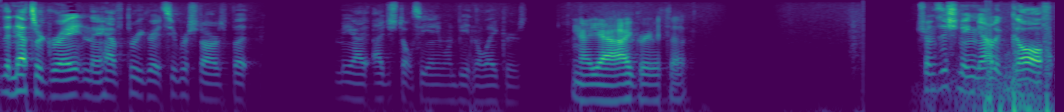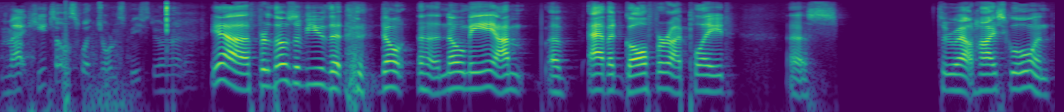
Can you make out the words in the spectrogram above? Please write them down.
the Nets are great, and they have three great superstars. But to me, I, I just don't see anyone beating the Lakers. No, yeah, I agree with that. Transitioning now to golf, Matt, can you tell us what Jordan Spieth's doing right now? Yeah, for those of you that don't uh, know me, I'm a avid golfer. I played uh, throughout high school, and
